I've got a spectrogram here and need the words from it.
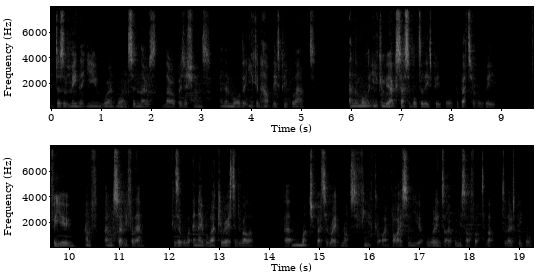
it doesn't mean that you weren't once in those lower positions. And the more that you can help these people out, and the more that you can be accessible to these people, the better it will be for you and f- and certainly for them, because it will enable their careers to develop at a much better rate not if you've got advice and you're willing to open yourself up to that to those people.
